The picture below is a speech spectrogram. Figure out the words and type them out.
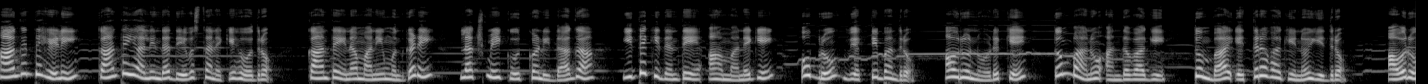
ಹಾಗಂತ ಹೇಳಿ ಕಾಂತಯ್ಯ ಅಲ್ಲಿಂದ ದೇವಸ್ಥಾನಕ್ಕೆ ಹೋದ್ರು. ಕಾಂತಯ್ಯನ ಮನೆ ಮುಂದ್ಗಡೆ ಲಕ್ಷ್ಮಿ ಕೂತ್ಕೊಂಡಿದ್ದಾಗ ಇದ್ದಕ್ಕಿದ್ದಂತೆ ಆ ಮನೆಗೆ ಒಬ್ರು ವ್ಯಕ್ತಿ ಬಂದ್ರು. ಅವರು ನೋಡಕ್ಕೆ ತುಂಬಾನು ಅಂದವಾಗಿ ತುಂಬಾ ಎತ್ತರವಾಗಿನೂ ಇದ್ರು. ಅವರು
